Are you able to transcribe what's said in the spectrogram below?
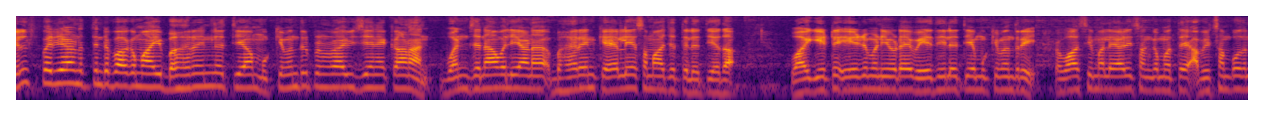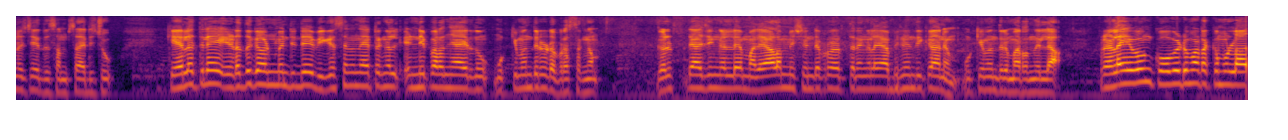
ഗൾഫ് പര്യടനത്തിന്റെ ഭാഗമായി ബഹ്റൈനിലെത്തിയ മുഖ്യമന്ത്രി പിണറായി വിജയനെ കാണാൻ വൻ ജനാവലിയാണ് ബഹ്റൈൻ കേരളീയ സമാജത്തിലെത്തിയത്. വൈകിട്ട് ഏഴ് മണിയോടെ വേദിയിലെത്തിയ മുഖ്യമന്ത്രി പ്രവാസി മലയാളി സംഗമത്തെ അഭിസംബോധന ചെയ്ത് സംസാരിച്ചു. കേരളത്തിലെ ഇടത് ഗവൺമെന്റിന്റെ വികസന നേട്ടങ്ങൾ എണ്ണിപ്പറഞ്ഞായിരുന്നു മുഖ്യമന്ത്രിയുടെ പ്രസംഗം. ഗൾഫ് രാജ്യങ്ങളിലെ മലയാളം മിഷന്റെ പ്രവർത്തനങ്ങളെ അഭിനന്ദിക്കാനും മുഖ്യമന്ത്രി മറന്നില്ല. പ്രളയവും കോവിഡും അടക്കമുള്ള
